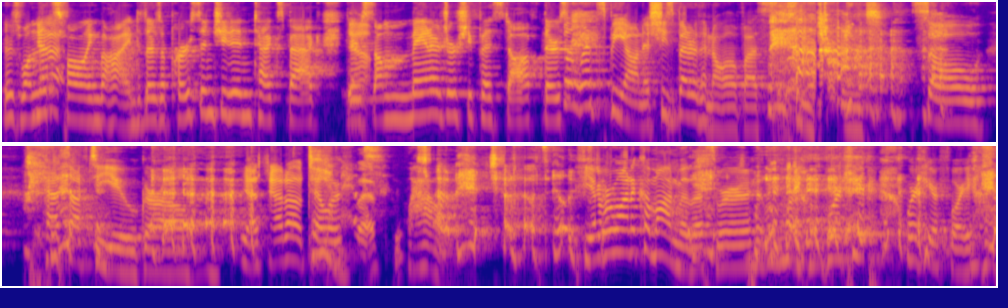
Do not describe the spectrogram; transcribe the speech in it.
There's one yeah. that's falling behind. There's a person she didn't text back. There's yeah. some manager she pissed off. There's so let's be honest, she's better than all of us. so hats off to you, girl. Yeah, shout out Taylor Swift. Wow. Shout, shout out Taylor If you ever want to come on with us, we're we're here. We're here for you. I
